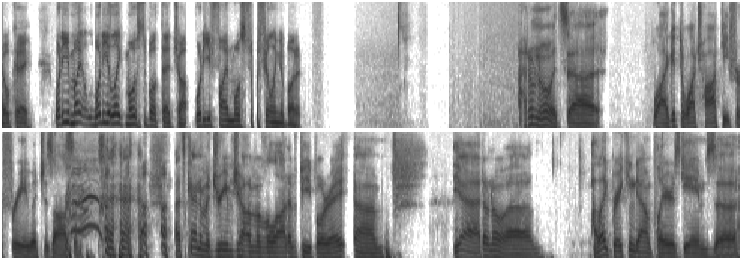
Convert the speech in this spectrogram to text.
Okay. What do you might what do you like most about that job? What do you find most fulfilling about it? I don't know. It's uh, well, I get to watch hockey for free, which is awesome. That's kind of a dream job of a lot of people, right? Um, yeah, I don't know. Um, I like breaking down players' games, uh,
